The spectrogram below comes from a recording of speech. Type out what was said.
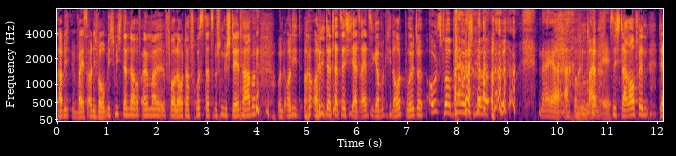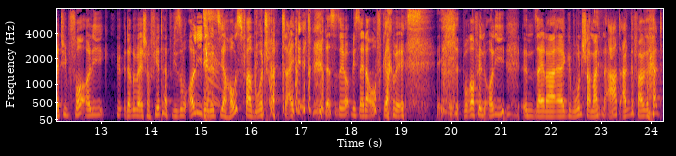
habe ich, weiß auch nicht, warum ich mich dann da auf einmal vor lauter Frust dazwischen gestellt habe. Und Olli, Olli dann tatsächlich als einziger wirklich laut brüllte, Ausverbot hier. naja, ach und Mann, ey. sich daraufhin der Typ vor Olli darüber echauffiert hat, wieso Olli denn jetzt hier Hausverbot verteilt, dass es überhaupt nicht seine Aufgabe ist. Woraufhin Olli in seiner äh, gewohnt charmanten Art angefangen hat,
